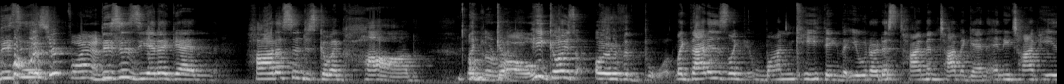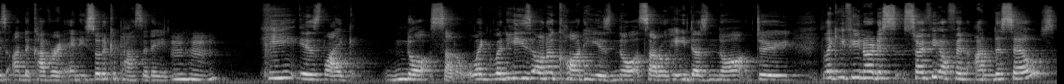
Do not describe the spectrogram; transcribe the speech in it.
this what is was your plan? This is yet again Hardison just going hard. Like On the go- roll. he goes overboard. Like that is like one key thing that you will notice time and time again. Anytime he is undercover in any sort of capacity, Mm-hmm. he is like not subtle. Like when he's on a con, he is not subtle. He does not do like if you notice, Sophie often undersells.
